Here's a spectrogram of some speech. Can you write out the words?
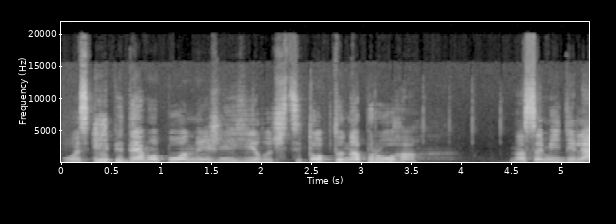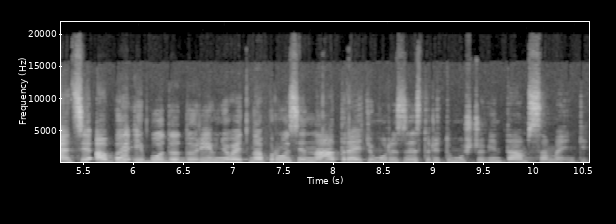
Ось, і підемо по нижній гілочці. Тобто напруга на самій ділянці АБ і буде дорівнювати напрузі на третьому резисторі, тому що він там саменький.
